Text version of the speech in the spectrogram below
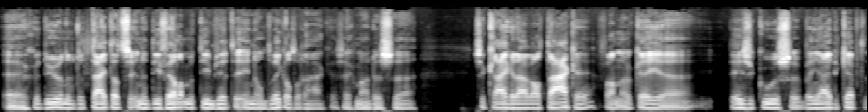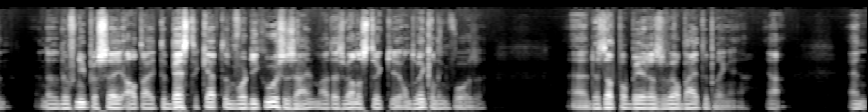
eh, gedurende de tijd dat ze in het development team zitten in ontwikkeld raken. Zeg maar. Dus eh, ze krijgen daar wel taken van oké, eh, deze koers ben jij de captain. En dat hoeft niet per se altijd de beste captain voor die koers te zijn, maar het is wel een stukje ontwikkeling voor ze. Dus dat proberen ze wel bij te brengen. Ja. Ja. En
